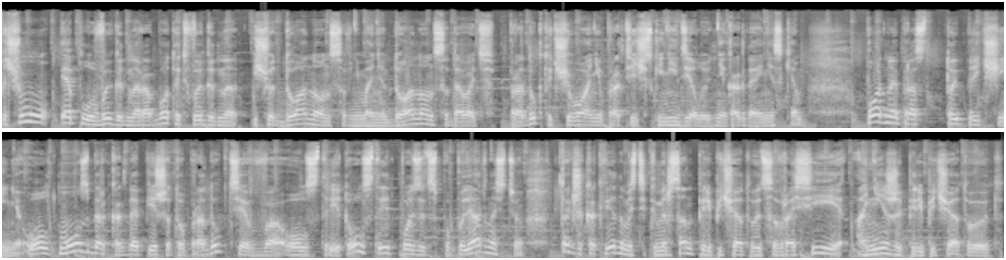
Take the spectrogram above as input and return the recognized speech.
почему Apple выгодно работать, выгодно еще до анонса, внимание, до анонса давать продукты, чего они практически не делают никогда и ни с кем. По одной простой причине. Олд Мосберг, когда пишет о продукте в Wall Street, Wall Street пользуется популярностью, так же, как ведомости коммерсант перепечатываются в России, они же перепечатывают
